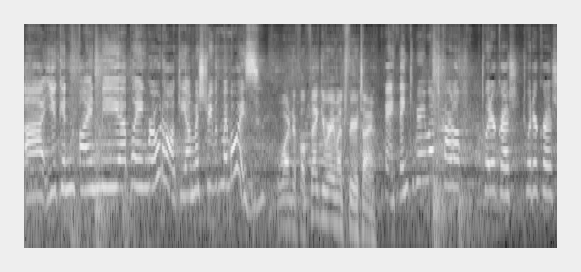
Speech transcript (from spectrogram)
uh, you can find me uh, playing road hockey on my street with my boys. Wonderful. Thank you very much for your time. Okay, thank you very much, Carlo. Twitter crush, Twitter crush.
